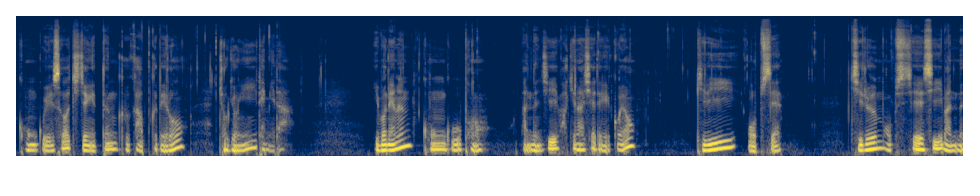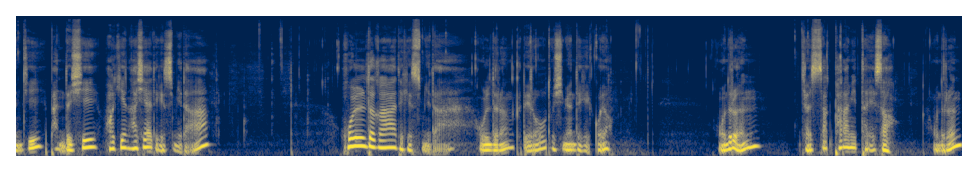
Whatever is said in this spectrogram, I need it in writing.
공구에서 지정했던 그 값 그대로 적용이 됩니다. 이번에는 공구 번호 맞는지 확인하셔야 되겠고요. 길이 옵셋 지름 옵셋이 맞는지 반드시 확인하셔야 되겠습니다. 홀더가 되겠습니다. 홀더는 그대로 두시면 되겠고요. 오늘은 절삭 파라미터에서 오늘은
